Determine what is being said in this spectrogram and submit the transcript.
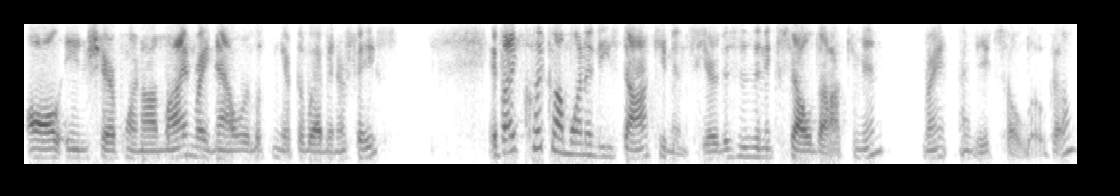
all in SharePoint Online. Right now we're looking at the web interface. If I click on one of these documents here, this is an Excel document, right? I have the Excel logo.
